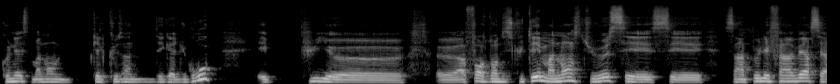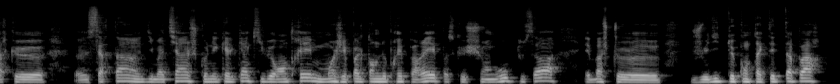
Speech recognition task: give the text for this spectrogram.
connaissent maintenant quelques-uns des gars du groupe et puis, à force d'en discuter, maintenant, si tu veux, c'est c'est un peu l'effet inverse, c'est-à-dire que certains disent bah tiens, je connais quelqu'un qui veut rentrer, moi j'ai pas le temps de le préparer parce que je suis en groupe, tout ça. Et ben je te je lui ai dit de te contacter de ta part,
